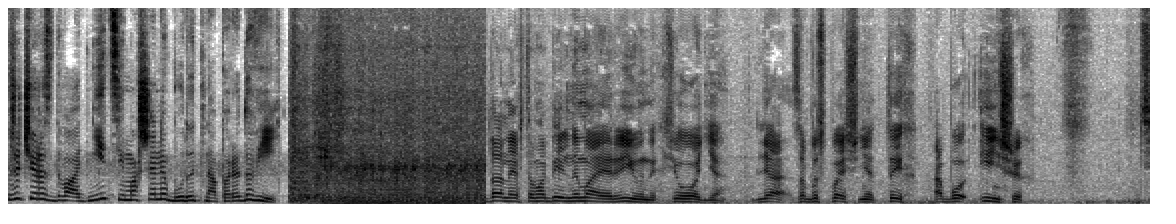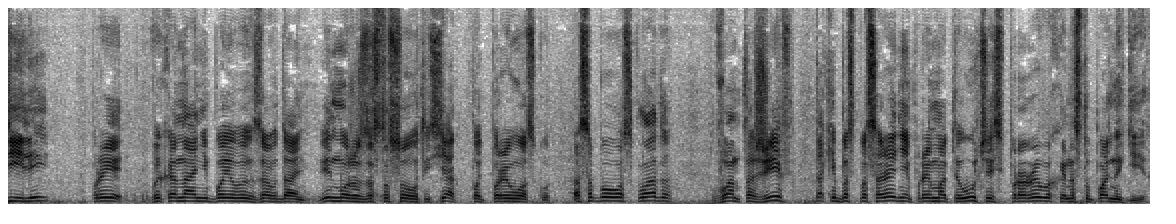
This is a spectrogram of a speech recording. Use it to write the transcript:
Вже через два дні ці машини будуть на передовій. Даний автомобіль не має рівних сьогодні для забезпечення тих або інших цілей при виконанні бойових завдань. Він може застосовуватись як під перевозку особового складу, вантажів, так і безпосередньо приймати участь в проривах і наступальних діях.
